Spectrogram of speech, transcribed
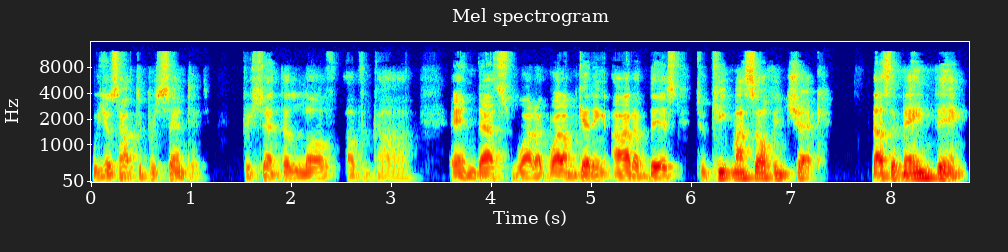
we just have to present it present the love of God. And that's what, what I'm getting out of this to keep myself in check. That's the main thing.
